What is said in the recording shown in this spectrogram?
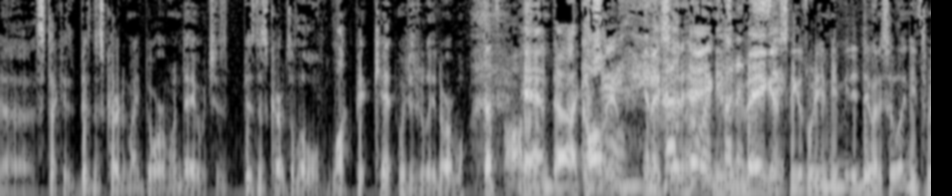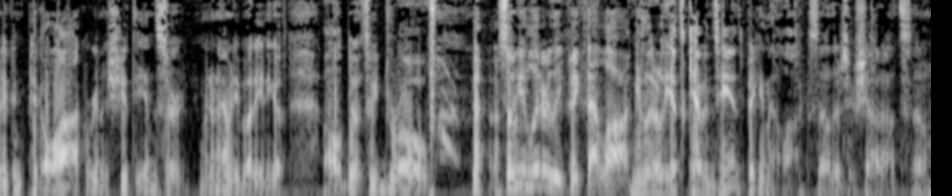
uh, stuck his business card at my door one day, which is business card's a little lockpick kit, which is really adorable. That's awesome. And uh, I called him and I said, "Hey," my and he's God, in Vegas, sick. And he goes, "What do you need me to do?" And I said, "Well, I need somebody who can pick a lock. We're going to shoot the insert. We don't have anybody." And he goes, "I'll do it." So he drove. So he literally picked that lock. He literally, it's Kevin's hands picking that lock. So there's your shout out. So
